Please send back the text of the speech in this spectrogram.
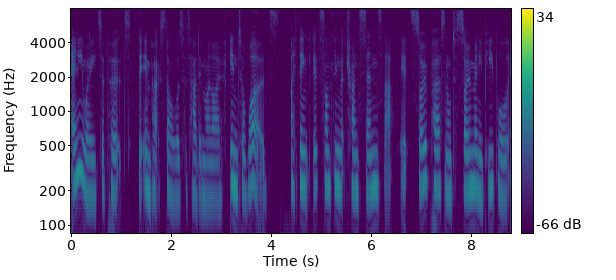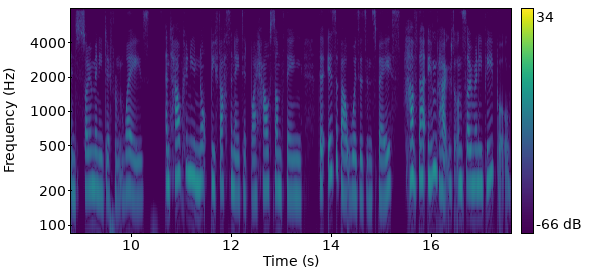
any way to put the impact Star Wars has had in my life into words. I think it's something that transcends that. It's so personal to so many people in so many different ways. And how can you not be fascinated by how something that is about wizards in space have that impact on so many people?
